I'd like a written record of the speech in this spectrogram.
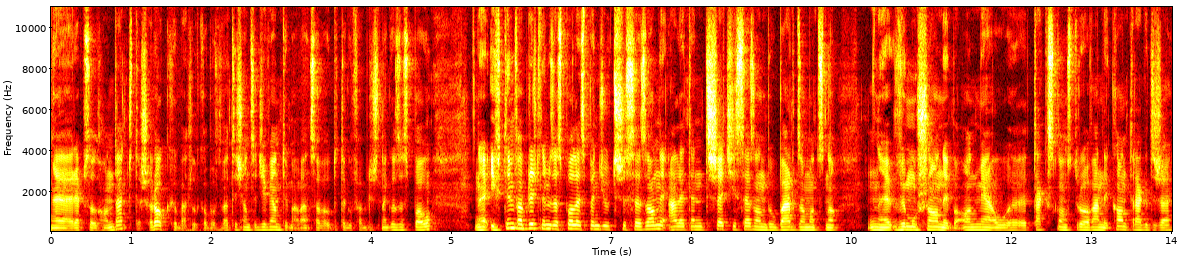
E, Repsol Honda, czy też rok chyba tylko, bo w 2009 awansował do tego fabrycznego zespołu. E, I w tym fabrycznym zespole spędził trzy sezony, ale ten trzeci sezon był bardzo mocno wymuszony, bo on miał e, tak skonstruowany kontrakt, że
